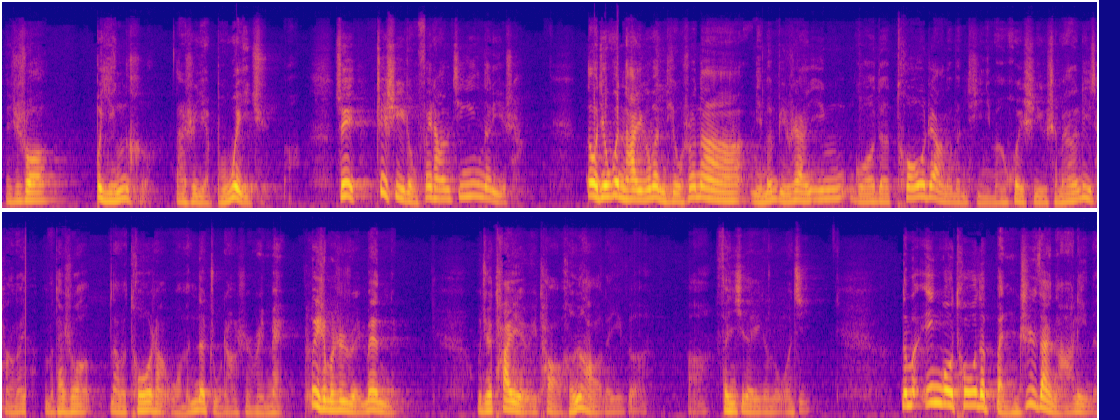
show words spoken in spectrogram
也就是说不迎合，但是也不畏惧啊。所以这是一种非常精英的立场。那我就问他一个问题，我说那你们比如像英国的脱欧这样的问题，你们会是一个什么样的立场呢？那么他说，那么脱欧上我们的主张是 remain。为什么是 remain 呢？我觉得他也有一套很好的一个啊分析的一个逻辑。那么英国脱欧的本质在哪里呢？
